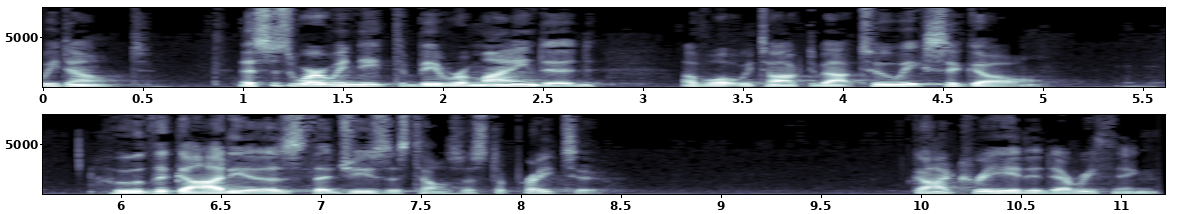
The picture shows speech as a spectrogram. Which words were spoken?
We don't. This is where we need to be reminded of what we talked about two weeks ago who the God is that Jesus tells us to pray to. God created everything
